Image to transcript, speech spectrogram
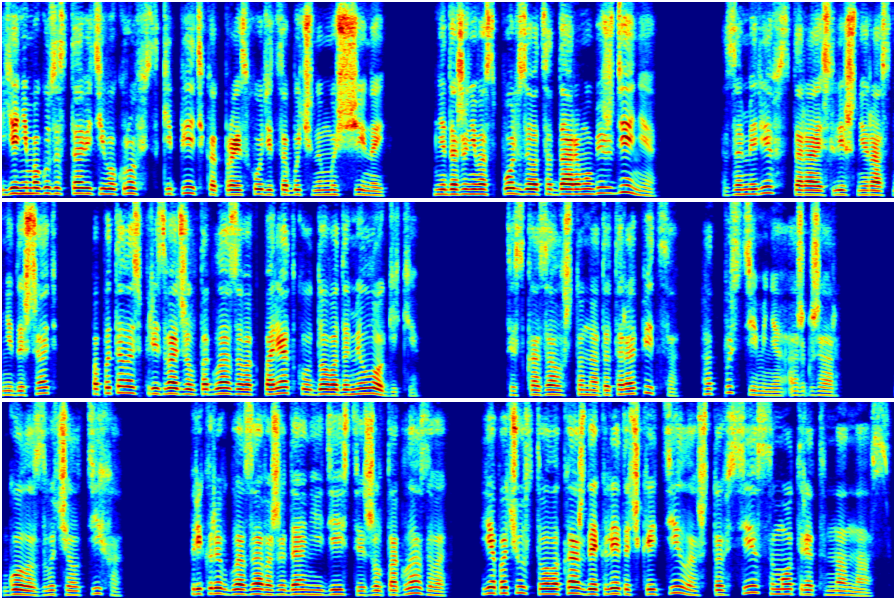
Я не могу заставить его кровь вскипеть, как происходит с обычным мужчиной. Мне даже не воспользоваться даром убеждения. Замерев, стараясь лишний раз не дышать, попыталась призвать Желтоглазого к порядку доводами логики. «Ты сказал, что надо торопиться. Отпусти меня, Ашгжар». Голос звучал тихо. Прикрыв глаза в ожидании действий Желтоглазого, я почувствовала каждой клеточкой тела, что все смотрят на нас.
